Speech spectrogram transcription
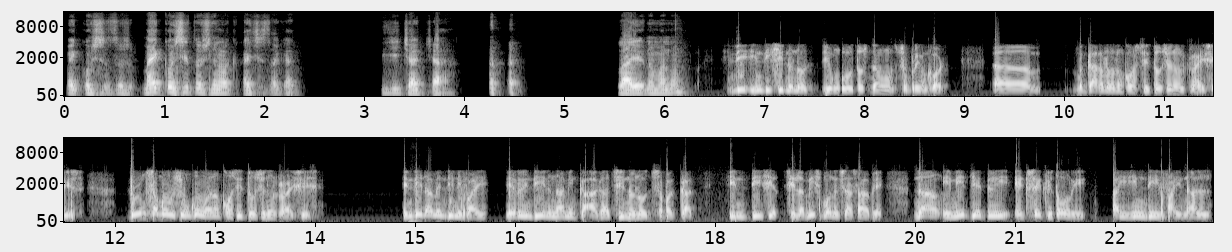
may, constitu- may constitutional crisis agad. Hindi chacha. Layo naman nun. hindi hindi sinunod yung utos ng Supreme Court, uh, magkakaroon ng constitutional crisis. Doon sa motion ko, walang constitutional crisis. Hindi namin dinify, pero hindi na namin kaagad sinunod sapagkat hindi si- sila mismo nagsasabi na ang immediately executory ay hindi final.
